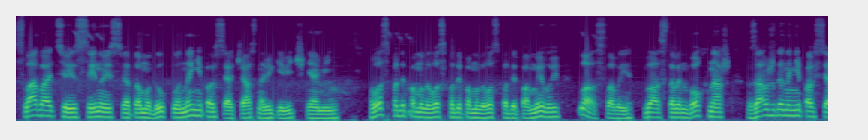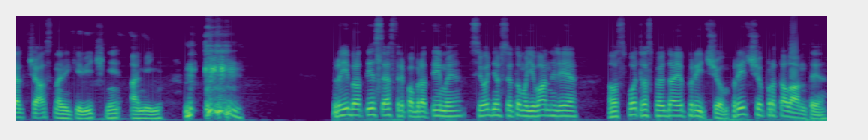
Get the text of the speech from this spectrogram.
Слава Отцю і Сину, і Святому Духу, нині повсякчас на віки вічні. Амінь. Господи, помилуй, Господи, помилуй, Господи, помилуй, благослови, благословен Бог наш, завжди нині повсякчас на віки вічні. Амінь. Дорогі брати, сестри, побратими, сьогодні в Святому Євангелії Господь розповідає притчу, притчу про таланти,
